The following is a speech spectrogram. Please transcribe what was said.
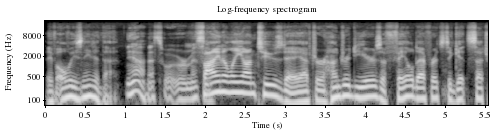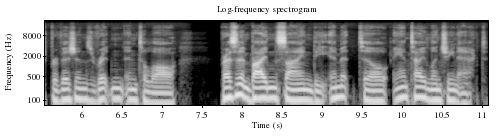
They've always needed that. Yeah, that's what we're missing. Finally, on Tuesday, after 100 years of failed efforts to get such provisions written into law, President Biden signed the Emmett Till Anti Lynching Act,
